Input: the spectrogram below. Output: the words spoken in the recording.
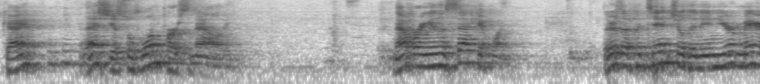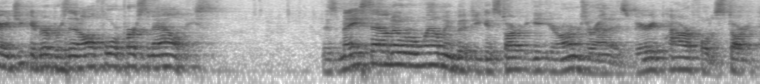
Okay? And that's just with one personality. Now bring in the second one. There's a potential that in your marriage you could represent all four personalities. This may sound overwhelming, but if you can start to get your arms around it, it's very powerful to start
